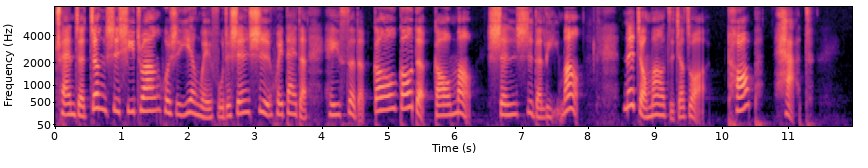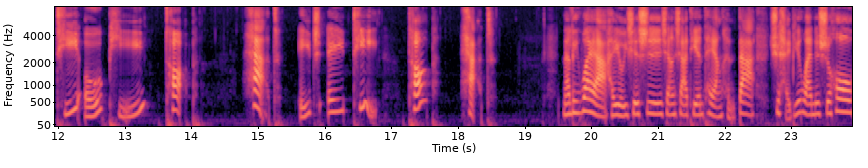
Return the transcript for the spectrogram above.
穿着正式西装或是燕尾服的绅士会戴的黑色的高高的高帽，绅士的礼帽。那种帽子叫做 top hat，T O P top hat H A T top hat。那另外啊，还有一些是像夏天太阳很大，去海边玩的时候，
